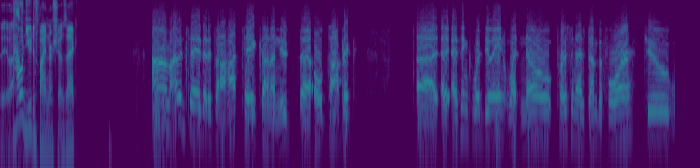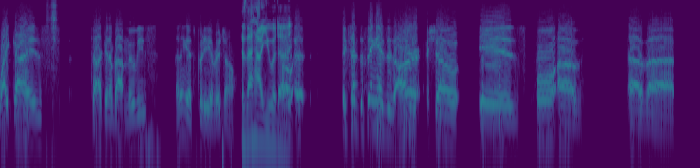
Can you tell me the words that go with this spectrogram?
uh, How would you define our show, Zach? Um, I would say that it's a hot take on a new, uh, old topic. Uh, I, I think we're doing what no person has done before. Two white guys talking about movies. I think that's pretty original. Is that how you would? Uh, oh, uh, except the thing is, is our show is full of of uh,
